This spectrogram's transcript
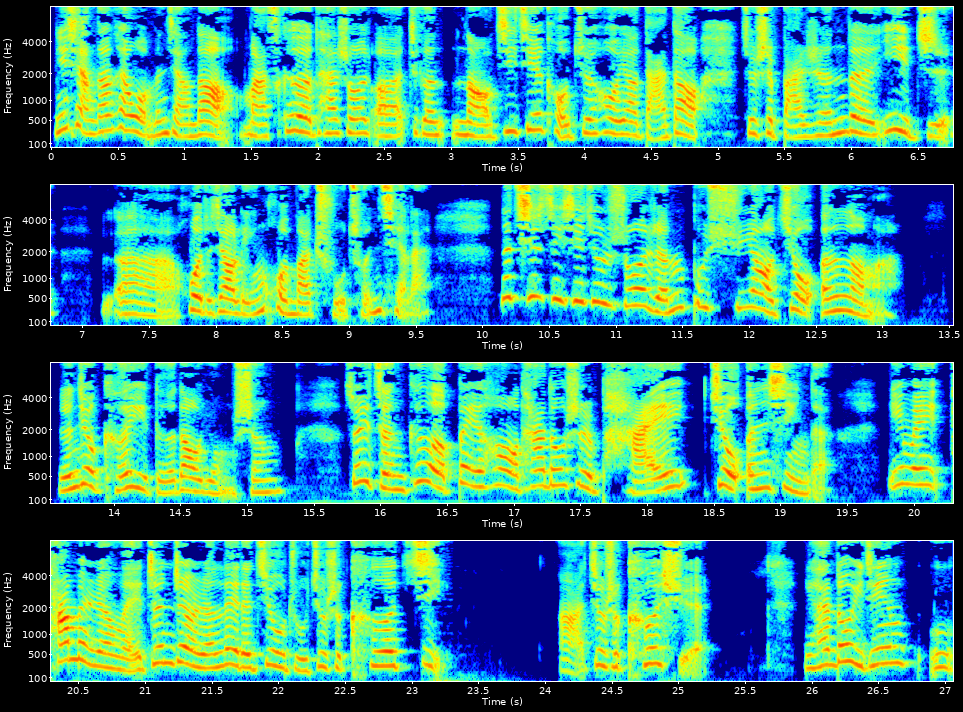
你想，刚才我们讲到马斯克他说，呃，这个脑机接口最后要达到，就是把人的意志，呃，或者叫灵魂吧，储存起来。那其实这些就是说，人不需要救恩了嘛，人就可以得到永生。所以整个背后它都是排救恩性的，因为他们认为真正人类的救主就是科技，啊，就是科学。你看，都已经，嗯，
